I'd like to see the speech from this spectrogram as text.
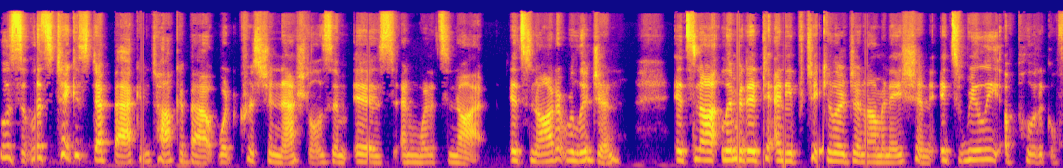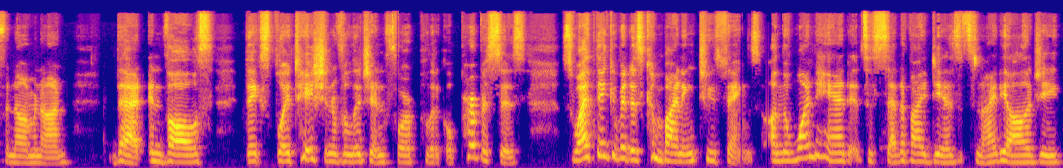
listen, let's take a step back and talk about what Christian nationalism is and what it's not. It's not a religion. It's not limited to any particular denomination. It's really a political phenomenon that involves the exploitation of religion for political purposes. So I think of it as combining two things. On the one hand, it's a set of ideas, it's an ideology.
